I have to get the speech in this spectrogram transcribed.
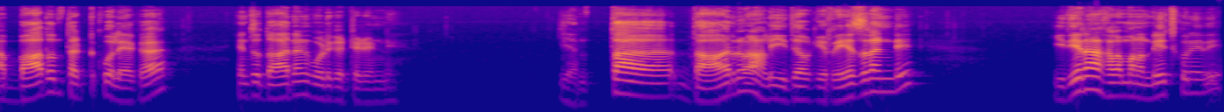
ఆ బాధను తట్టుకోలేక ఇంత దారుణానికి ఒడిగట్టాడండి. ఎంత దారుణం అసలు ఇది ఒక రీజన్ అండి. ఇదేనా అసలు మనం నేర్చుకునేది.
